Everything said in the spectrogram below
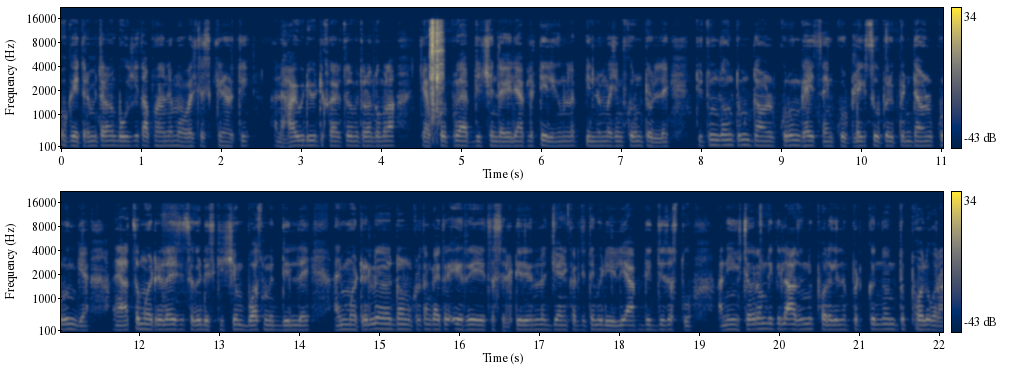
ओके तर मित्रांनो बघू शकता आपण आले मोबाईलच्या स्क्रीनवरती आणि हा व्हिडिओ करायचा तर मित्रांनो तुम्हाला कॅपकोड प्रो ॲप्लिकेशन लागेल आपल्या टेलिग्रामला पिन मशीन करून ठेवलं आहे. तिथून जाऊन तुम्ही डाउनलोड करून घ्यायचं आहे कुठलंही सुपर पेन डाउनलोड करून घ्या. आणि आजचं मटेरियल आहे ते सगळं डिस्क्रिप्शन बॉक्समध्ये दिलेलं आहे. आणि मटेरियल डाउनलोड करताना काहीतरी एरिया येत असेल टेलिग्रामला जॉईन करा. तिथे मी डेली अपडेट देत असतो. आणि इंस्टाग्राम देखील अजूनही फॉलो केलं पटकन जाऊन तिथं फॉलो करा.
